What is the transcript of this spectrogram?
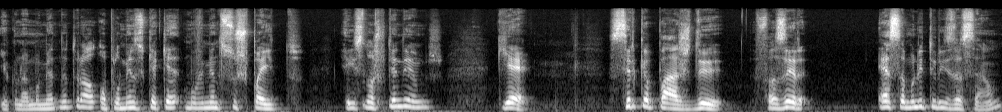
e o que não é movimento natural, ou pelo menos o que é que é movimento suspeito. É isso que nós pretendemos, que é ser capaz de fazer essa monitorização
